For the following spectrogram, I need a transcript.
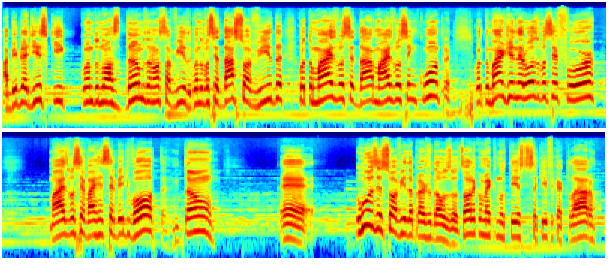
A Bíblia diz que quando nós damos a nossa vida, quando você dá a sua vida, quanto mais você dá, mais você encontra. Quanto mais generoso você for, mais você vai receber de volta. Então, é, Use a sua vida para ajudar os outros. Olha como é que no texto isso aqui fica claro.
